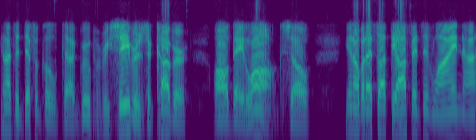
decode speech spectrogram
you know, that's a difficult uh, group of receivers to cover all day long. So, you know, but I thought the offensive line uh,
